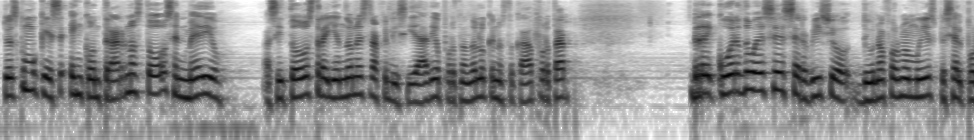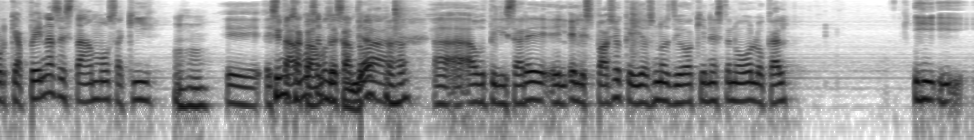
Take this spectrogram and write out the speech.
Entonces, como que es encontrarnos todos en medio, así todos trayendo nuestra felicidad y aportando lo que nos tocaba aportar recuerdo ese servicio de una forma muy especial porque apenas estábamos aquí. Eh, estábamos empezando a, utilizar el, espacio que Dios nos dio aquí en este nuevo local. Y,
